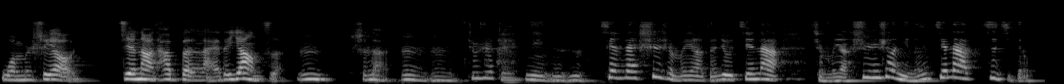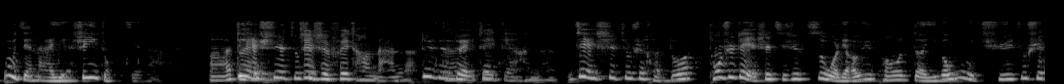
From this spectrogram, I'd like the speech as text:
我们是要接纳它本来的样子。嗯。是的，嗯，嗯嗯，就是你你你现在是什么样，咱就接纳什么样。事实上，你能接纳自己的不接纳也是一种接纳啊，这也是就是这是非常难的。对对对，这一点很难。这也是就是很多，同时这也是其实自我疗愈朋友的一个误区，就是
